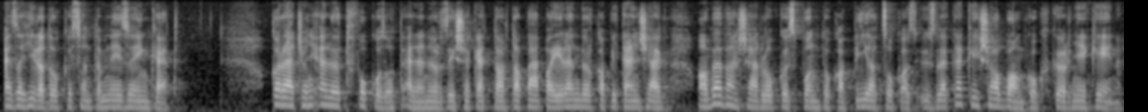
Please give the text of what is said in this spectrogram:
Ez a híradó köszöntöm nézőinket. Karácsony előtt fokozott ellenőrzéseket tart a pápai rendőrkapitányság a bevásárlóközpontok, a piacok, az üzletek és a bankok környékén.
